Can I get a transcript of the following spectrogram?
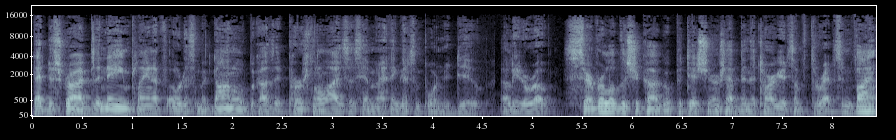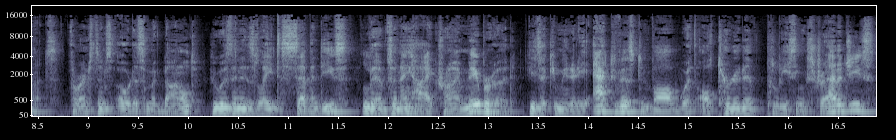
that describes the name plaintiff Otis McDonald because it personalizes him, and I think that's important to do. Alito wrote, Several of the Chicago petitioners have been the targets of threats and violence. For instance, Otis McDonald, who is in his late 70s, lives in a high crime neighborhood. He's a community activist involved with alternative policing strategies,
